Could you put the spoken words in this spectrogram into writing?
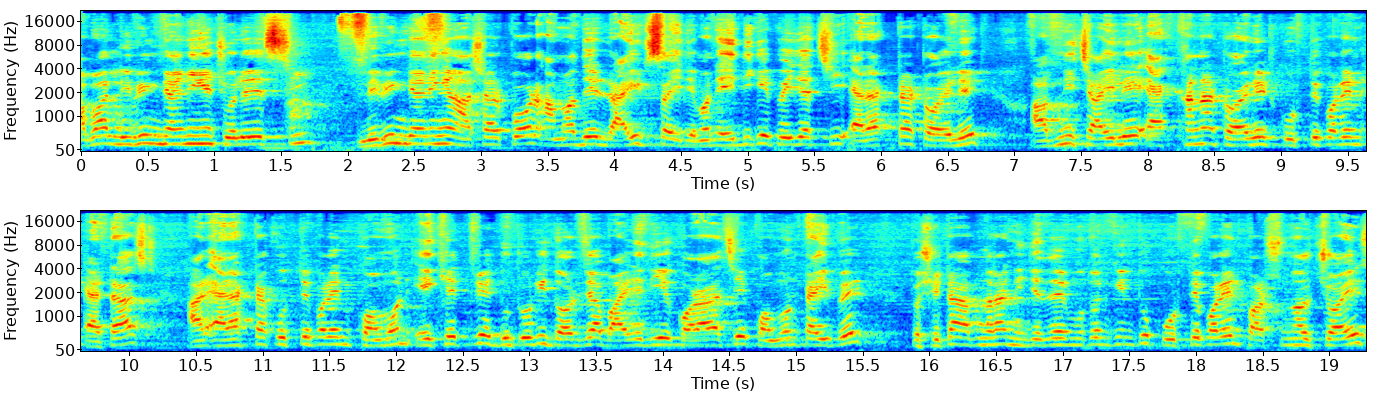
আবার লিভিং ডাইনিংয়ে চলে এসেছি। লিভিং ডাইনিংয়ে আসার পর আমাদের রাইট সাইডে মানে এইদিকে পেয়ে যাচ্ছি, আর একটা টয়লেট আপনি চাইলে একখানা টয়লেট করতে পারেন অ্যাটাচড আর আর একটা করতে পারেন কমন এক্ষেত্রে দুটোরই দরজা বাইরে দিয়ে করা আছে কমন টাইপের তো সেটা আপনারা নিজেদের মতন কিন্তু করতে পারেন পার্সোনাল চয়েস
